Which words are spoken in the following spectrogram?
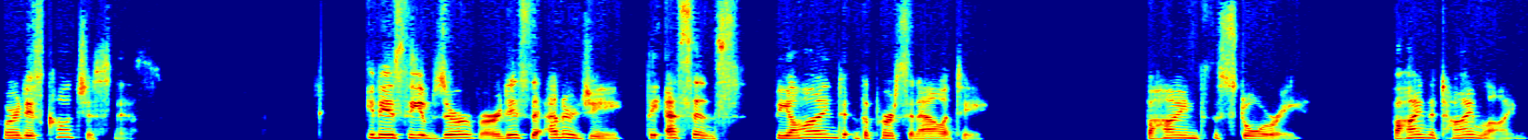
for it is consciousness. It is the observer, it is the energy, the essence behind the personality, behind the story, behind the timelines.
